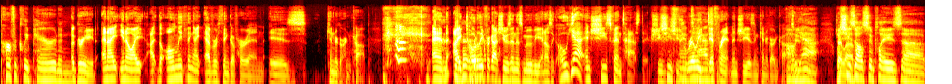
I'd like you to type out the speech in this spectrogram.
perfectly paired, and agreed. And I, you know, I, I the only thing I ever think of her in is Kindergarten Cop. and I totally forgot she was in this movie, and I was like, "Oh yeah!" And she's fantastic. She's She's she's, really different than she is in Kindergarten Cop. oh too. yeah, well, she's also plays uh,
